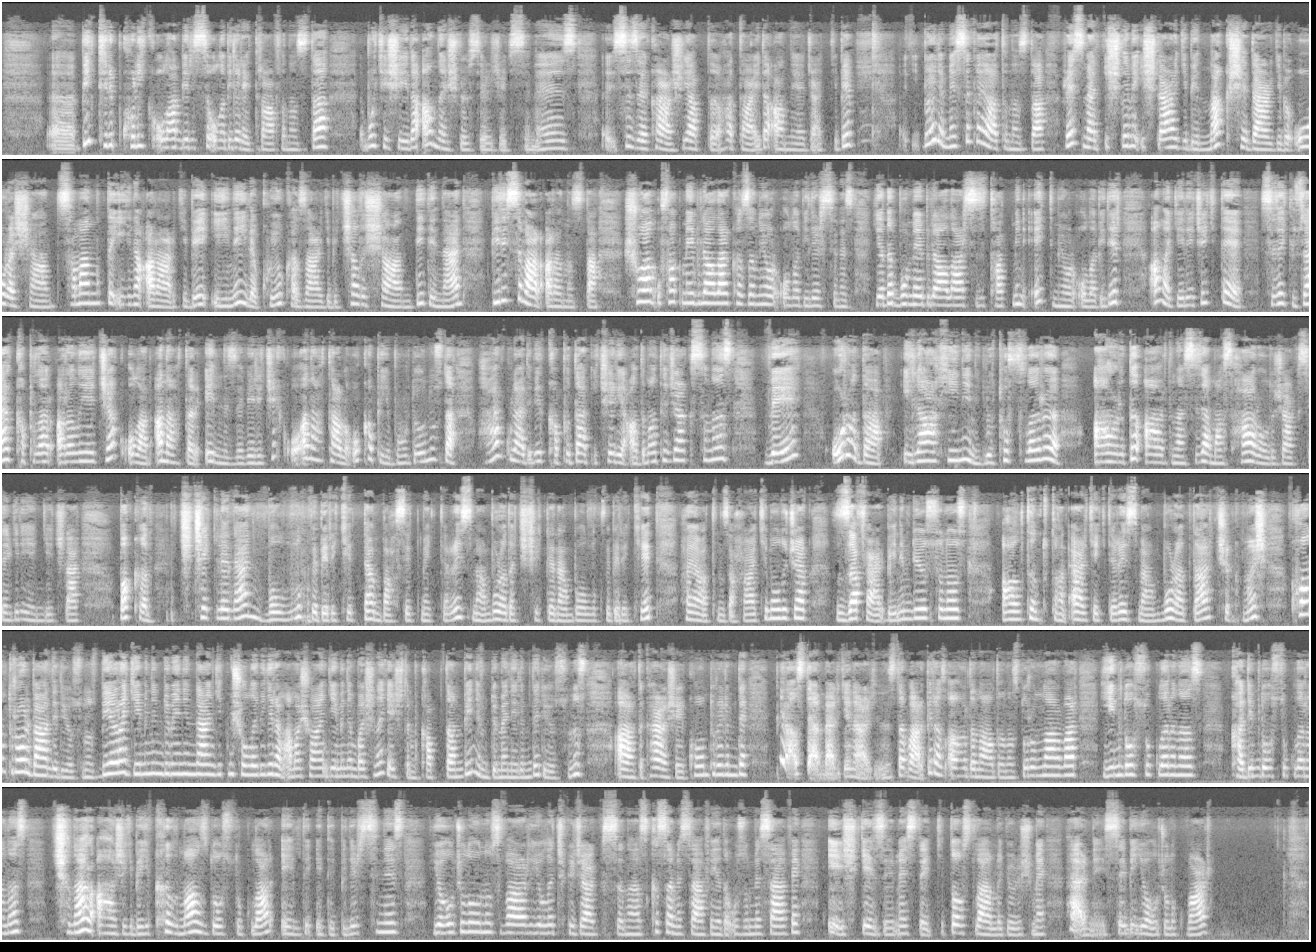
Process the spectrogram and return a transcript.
Ee, bir trip kolik olan birisi olabilir etrafınızda. Bu kişiyi de anlayış göstereceksiniz. Ee, Size karşı yaptığı hatayı da anlayacak gibi böyle meslek hayatınızda resmen işleme işler gibi, nakşeder gibi uğraşan, samanlıkta iğne arar gibi, iğne ile kuyu kazar gibi çalışan, didinen birisi var aranızda. Şu an ufak meblağlar kazanıyor olabilirsiniz ya da bu meblağlar sizi tatmin etmiyor olabilir ama gelecekte size güzel kapılar aralayacak olan anahtarı elinize verecek. O anahtarla o kapıyı vurduğunuzda harikulade bir kapıdan içeriye adım atacaksınız ve orada ilahinin lütufları ardı ardına size mazhar olacak sevgili yengeçler. Bakın çiçeklenen bolluk ve bereketten bahsetmekte. Resmen burada çiçeklenen bolluk ve bereket hayatınıza hakim olacak. Zafer benim diyorsunuz. Altın tutan erkekte resmen burada çıkmış. Kontrol bende diyorsunuz. Bir ara geminin dümeninden gitmiş olabilirim ama şu an geminin başına geçtim. Kaptan benim, dümen elimde diyorsunuz. Artık her şey kontrolümde. Biraz tembellik enerjiniz de var. Biraz ağırdan aldığınız durumlar var. Yeni dostluklarınız, kadim dostluklarınız, çınar ağacı gibi yıkılmaz dostluklar elde edebilirsiniz. Yolculuğunuz var, yola çıkacaksınız. Kısa mesafe ya da uzun mesafe, iş, gezi, meslek, dostlarla görüşme, her neyse bir yolculuk var.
